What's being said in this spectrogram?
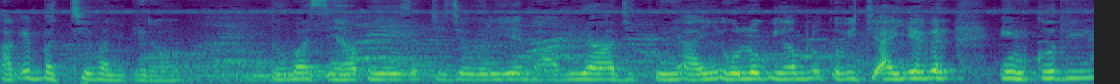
बाकी बच्चे बन के रहो। तो बस यहाँ पे यही सब चीज़ें हो रही है भाभियाँ जितनी आई, वो लोग भी हम लोग को भी चाहिए, अगर इनको दी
